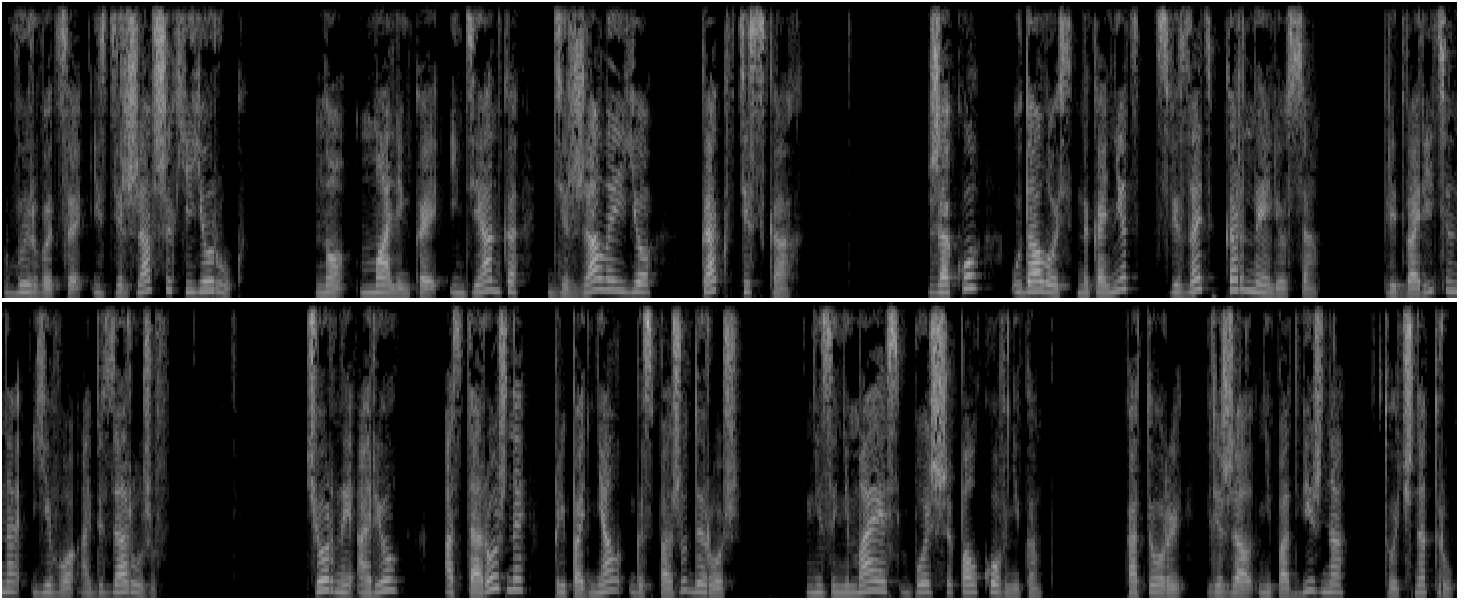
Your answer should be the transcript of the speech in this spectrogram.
вырваться из державших ее рук, но маленькая индианка держала ее, как в тисках. Жако удалось, наконец, связать Корнелиуса, предварительно его обезоружив. Черный орел осторожно приподнял госпожу Дерош не занимаясь больше полковником, который лежал неподвижно, точно труп.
